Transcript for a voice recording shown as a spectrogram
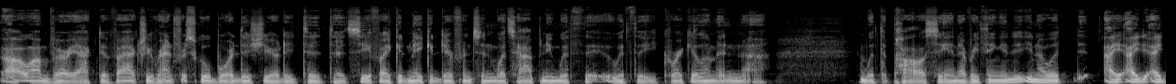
Oh, I'm very active. I actually ran for school board this year to, to, to see if I could make a difference in what's happening with the, with the curriculum and uh, and with the policy and everything. And you know, it, I, I, I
